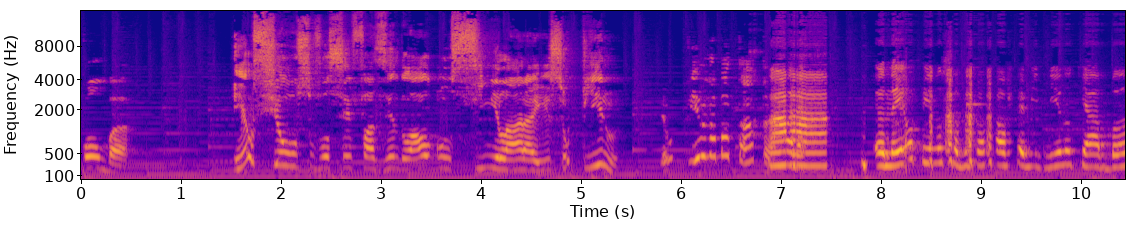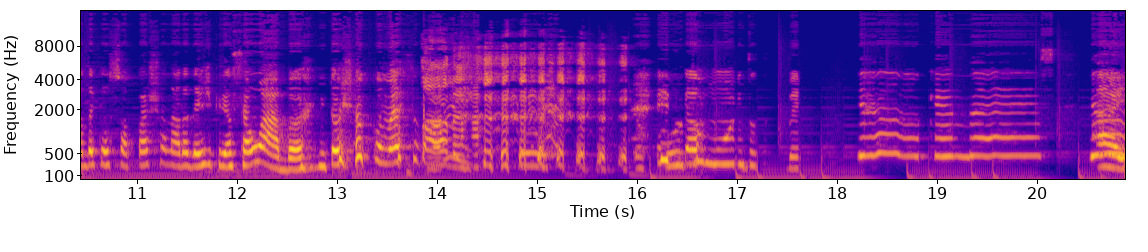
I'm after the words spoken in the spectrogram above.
pomba, eu se ouço você fazendo algo similar a isso, eu piro. Eu piro na batata. Ah, Eu nem opino sobre vocal feminino, que é a banda que eu sou apaixonada desde criança, é o ABBA. Então já começa Tá, né? eu curto Então- muito também. You can dance, you Ai.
